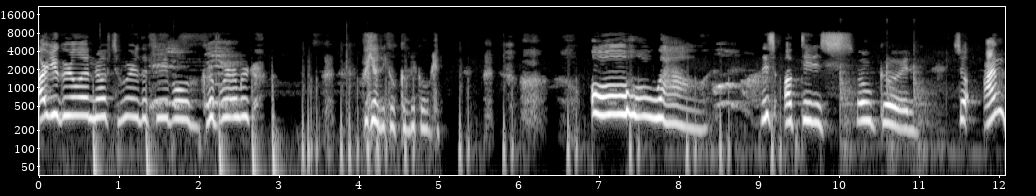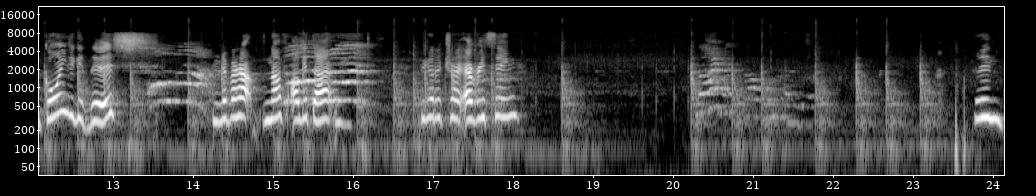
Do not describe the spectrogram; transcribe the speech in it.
Are you gorilla enough to wear the Fable Cooper armor? We gotta go, gotta go. Oh wow, this update is so good. So I'm going to get this. And if I have enough, I'll get that. We gotta try everything. And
